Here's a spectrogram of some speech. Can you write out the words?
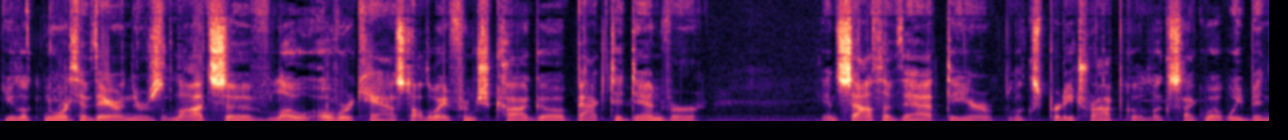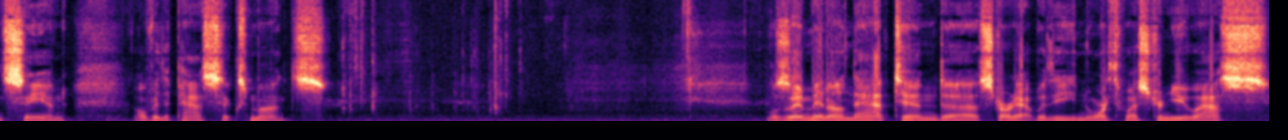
You look north of there and there's lots of low overcast all the way from Chicago back to Denver. And south of that, the air looks pretty tropical. Looks like what we've been seeing over the past six months. We'll zoom in on that and uh, start out with the northwestern U.S.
